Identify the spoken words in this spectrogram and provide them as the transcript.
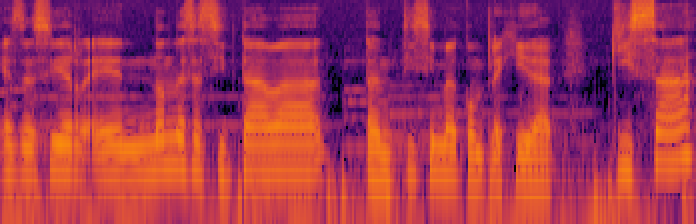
Es decir, eh, no necesitaba tantísima complejidad. Quizá,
